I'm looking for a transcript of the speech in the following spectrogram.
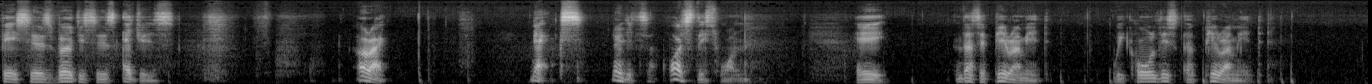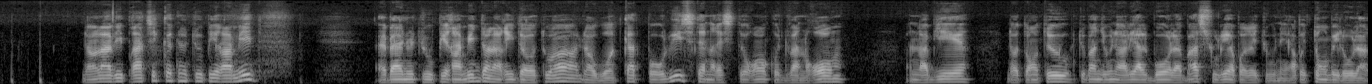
faces, vertices, edges. Alright. Next. Look at that. What's this one? Hey, that's a pyramid. We call this a pyramid. Dans la vie pratique, quand nous pyramide, eh ben, nous pyramide dans la rue d'Artois, dans Ward 4 pour lui, c'est un restaurant Côte Van Rome, on la bière, dans tantôt, tout le monde aller à le là-bas, saouler, après retourner, après tomber l'eau là.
